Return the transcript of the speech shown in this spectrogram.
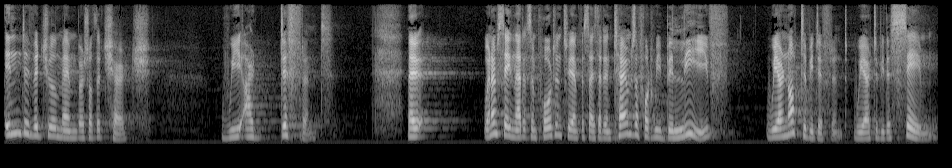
individual members of the church, we are different. Now, when I'm saying that, it's important to emphasize that in terms of what we believe, we are not to be different. We are to be the same.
